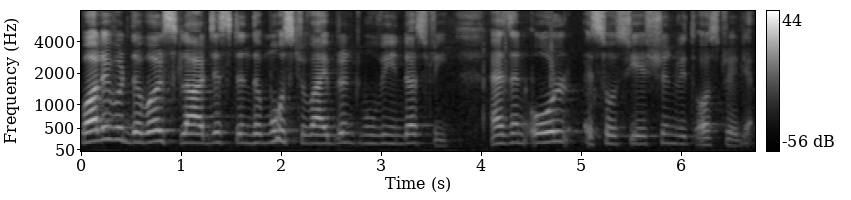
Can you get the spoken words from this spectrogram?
Bollywood, the world's largest and the most vibrant movie industry, has an old association with Australia.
